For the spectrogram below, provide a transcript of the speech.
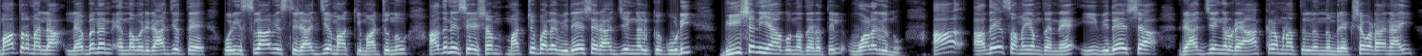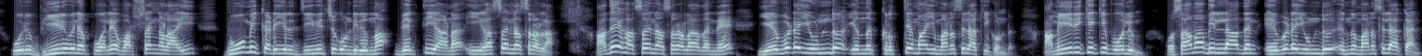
മാത്രമല്ല ലെബനൻ എന്ന ഒരു രാജ്യത്തെ ഒരു ഇസ്ലാമിസ്റ്റ് രാജ്യമാക്കി മാറ്റുന്നു. അതിനുശേഷം മറ്റു പല വിദേശ രാജ്യങ്ങൾക്ക് കൂടി ഭീഷണിയാകുന്ന തരത്തിൽ വളരുന്നു. ആ അതേസമയം തന്നെ ഈ വിദേശ രാജ്യങ്ങളുടെ ആക്രമണത്തിൽ നിന്നും രക്ഷപ്പെടാനായി ഒരു ഭീരുവിനെ പോലെ വർഷങ്ങളായി ഭൂമിക്കടിയിൽ ജീവിച്ചു കൊണ്ടിരുന്ന വ്യക്തിയാണ് ഈ ഹസൻ നസ്രള്ള അതേ ഹസൻ നസ്രള്ള തന്നെ എവിടെയുണ്ട് എന്ന് കൃത്യമായി മനസ്സിലാക്കിക്കൊണ്ട് അമേരിക്കയ്ക്ക് പോലും ഒസാമ ബിൻ ലാദൻ എവിടെയുണ്ട് എന്ന് മനസ്സിലാക്കാൻ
